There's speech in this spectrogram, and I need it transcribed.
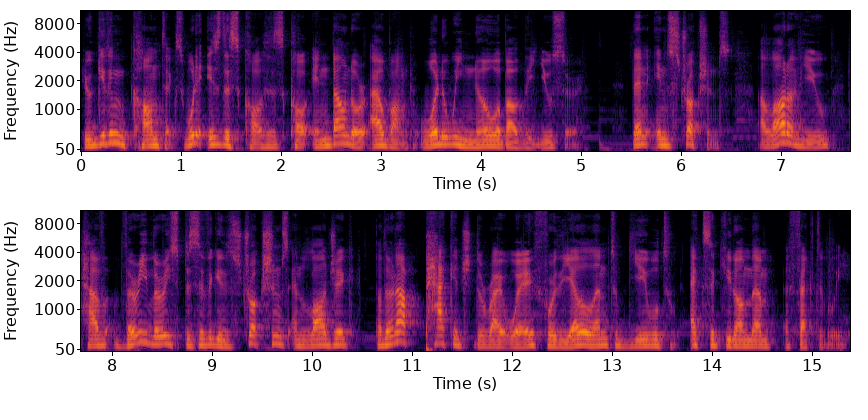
You're giving context. What is this call? Is this call inbound or outbound? What do we know about the user? Then instructions. A lot of you have very, very specific instructions and logic, but they're not packaged the right way for the LLM to be able to execute on them effectively.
